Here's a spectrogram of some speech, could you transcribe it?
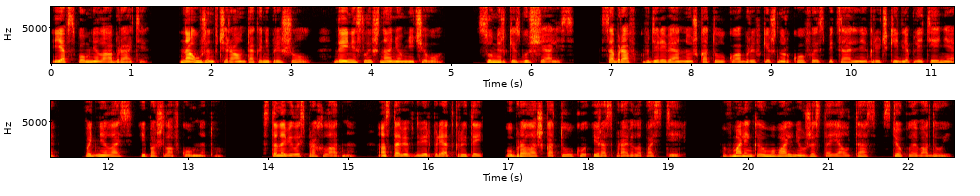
Я вспомнила о брате. На ужин вчера он так и не пришел, да и не слышно о нем ничего. Сумерки сгущались. Собрав в деревянную шкатулку обрывки шнурков и специальные крючки для плетения, поднялась и пошла в комнату. Становилось прохладно. Оставив дверь приоткрытой, Убрала шкатулку и расправила постель. В маленькой умывальне уже стоял таз с теплой водой.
